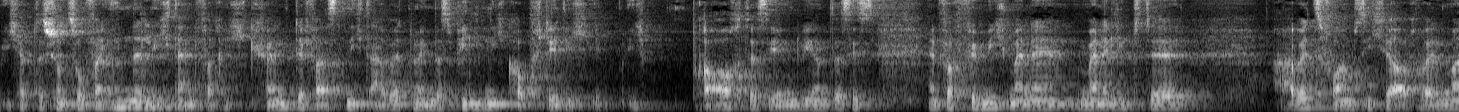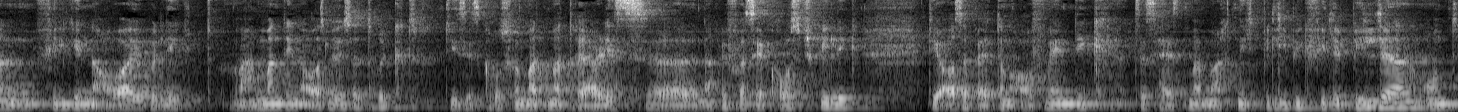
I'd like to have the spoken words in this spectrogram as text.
ich habe das schon so verinnerlicht einfach. Ich könnte fast nicht arbeiten, wenn das Bild nicht kopfsteht. Ich, ich brauche das irgendwie und das ist einfach für mich meine, meine liebste Arbeitsform sicher auch, weil man viel genauer überlegt, wann man den Auslöser drückt. Dieses Großformatmaterial ist äh, nach wie vor sehr kostspielig die Ausarbeitung aufwendig. Das heißt, man macht nicht beliebig viele Bilder und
